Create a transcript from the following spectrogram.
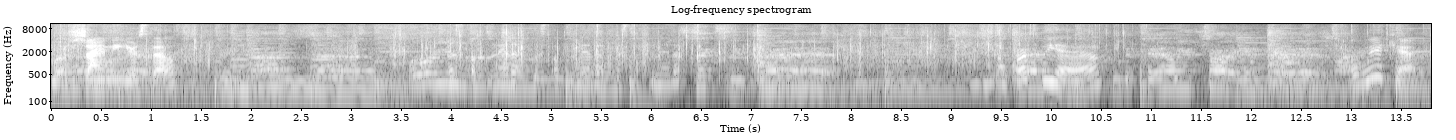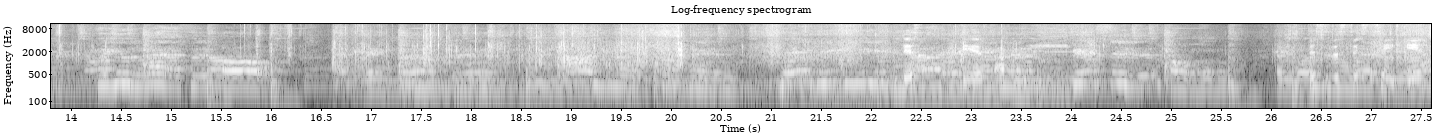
well, Shiny Yourself. Let's open it up. Let's open it up. Let's open it up. First we have a wig cap. This is, I believe, this is a 16 inch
